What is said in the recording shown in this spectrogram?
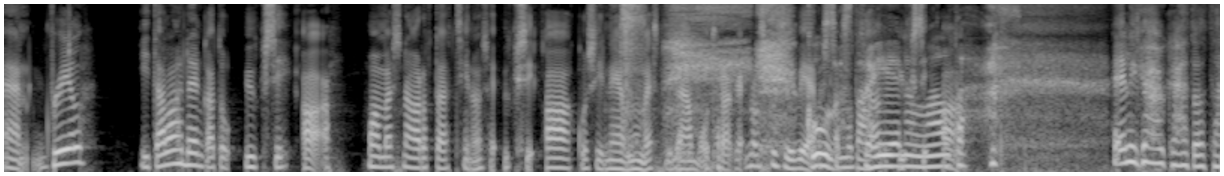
and Grill, Itälahden katu 1A. Mua myös naurattaa, että siinä on se 1A, kun siinä ei ole mun mielestä mitään muuta rakennusta siinä vieressä. Kuulostaa mutta se on hienommalta. 1A. Eli käykää tota,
